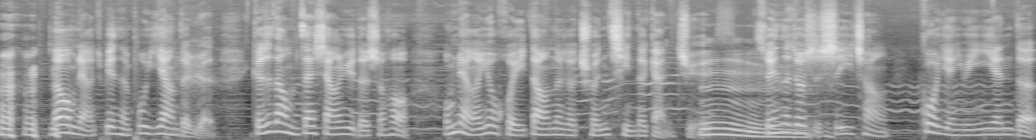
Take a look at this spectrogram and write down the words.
然后我们两个就变成不。一样的人，可是当我们在相遇的时候，我们两个又回到那个纯情的感觉，嗯，所以那就只是一场过眼云烟的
